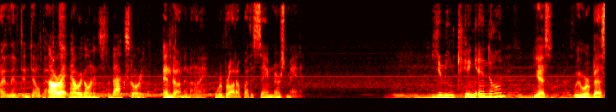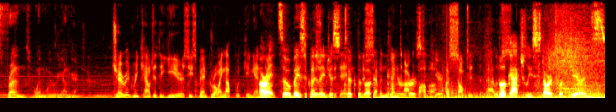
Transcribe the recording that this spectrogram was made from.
I lived in Del Palace. Alright, now we're going into the backstory. Endon and I were brought up by the same nursemaid. You mean King Endon? Yes, we were best friends when we were younger. Jared recounted the years he spent growing up with King Endon. Alright, so basically they especially just day took the book and kind of reversed it here. Assaulted the palace. The book actually starts with Jared's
